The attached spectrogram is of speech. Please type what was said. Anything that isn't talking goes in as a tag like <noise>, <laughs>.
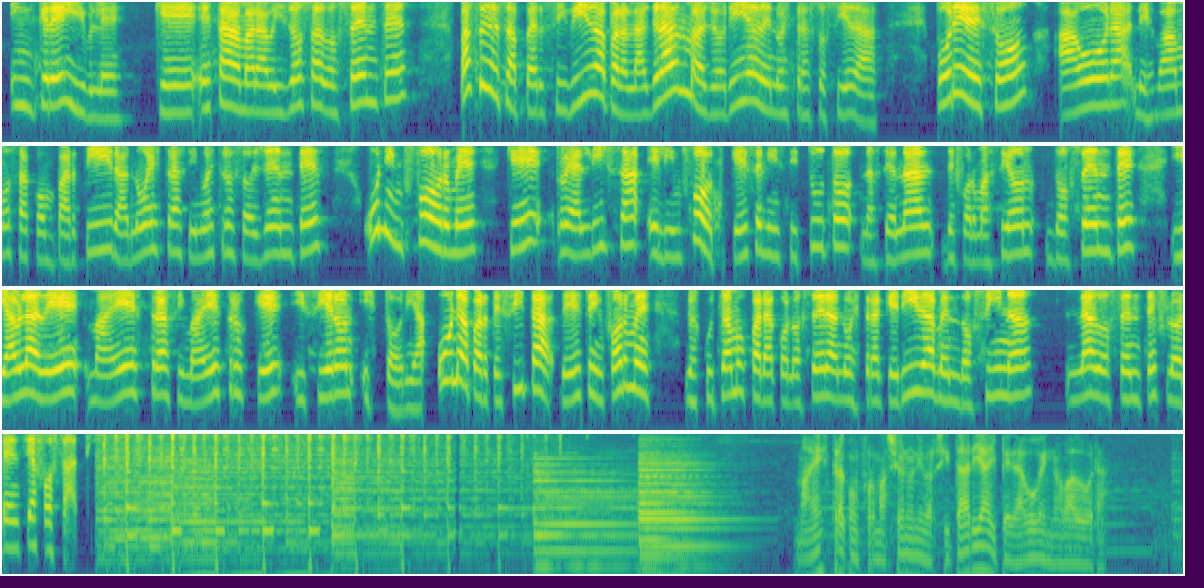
increíble que esta maravillosa docente pase desapercibida para la gran mayoría de nuestra sociedad. Por eso, ahora les vamos a compartir a nuestras y nuestros oyentes un informe que realiza el INFOT, que es el Instituto Nacional de Formación Docente, y habla de maestras y maestros que hicieron historia. Una partecita de este informe lo escuchamos para conocer a nuestra querida mendocina, la docente Florencia Fossati. Maestra con formación universitaria y pedagoga innovadora.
